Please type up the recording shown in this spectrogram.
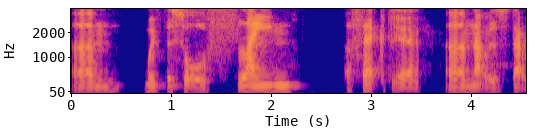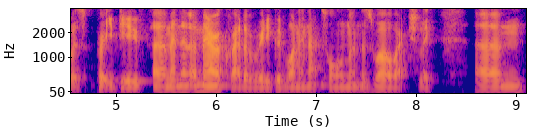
um, with the sort of flame effect. Yeah. Um, that was that was pretty beaut. Um, and America had a really good one in that tournament as well, actually. Um,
